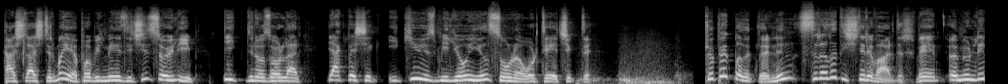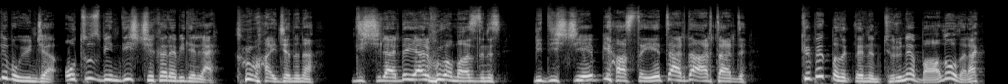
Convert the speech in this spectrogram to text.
Karşılaştırma yapabilmeniz için söyleyeyim. İlk dinozorlar yaklaşık 200 milyon yıl sonra ortaya çıktı. Köpek balıklarının sıralı dişleri vardır ve ömürleri boyunca 30 bin diş çıkarabilirler. Vay canına! Dişçilerde yer bulamazdınız. Bir dişçiye bir hasta yeter de artardı. Köpek balıklarının türüne bağlı olarak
